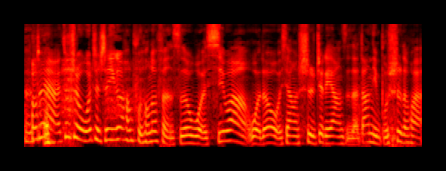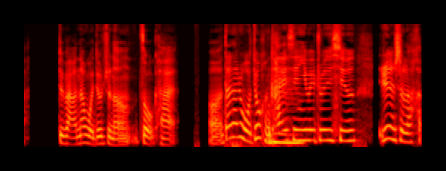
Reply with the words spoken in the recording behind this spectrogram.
呃 对啊，就是我只是一个很普通的粉丝，我希望我的偶像是这个样子的。当你不是的话，对吧？那我就只能走开。嗯、但但是我就很开心，嗯因为追星认识了很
